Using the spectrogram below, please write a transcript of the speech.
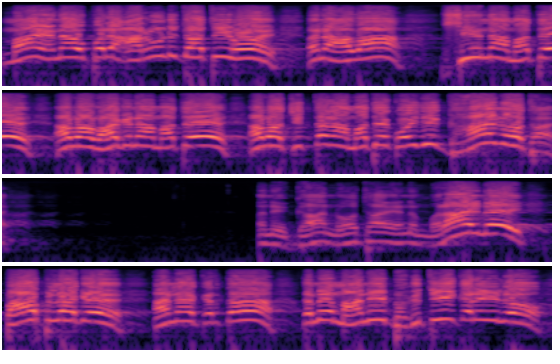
માં એના ઉપર આરૂઢ થતી હોય, અને આવા સિંહના માથે, આવા વાઘના માથે, આવા ચિત્તાના માથે કોઈ દી ઘા ન થાય. અને ઘા ન થાય અને મરાય નહીં. પાપ લાગે. આના કરતા તમે માની ભક્તિ કરી લો.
